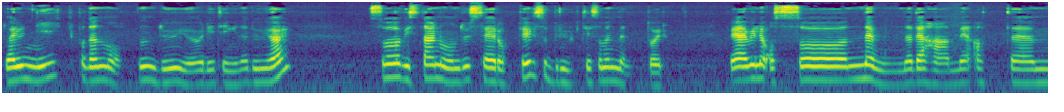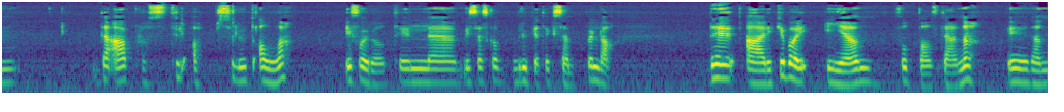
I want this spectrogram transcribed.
Du er unik på den måten du gjør de tingene du gjør. Så hvis det er noen du ser opp til, så bruk de som en mentor. For jeg ville også nevne det her med at um, det er plass til absolutt alle. I forhold til uh, Hvis jeg skal bruke et eksempel, da. Det er ikke bare én fotballstjerne i den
